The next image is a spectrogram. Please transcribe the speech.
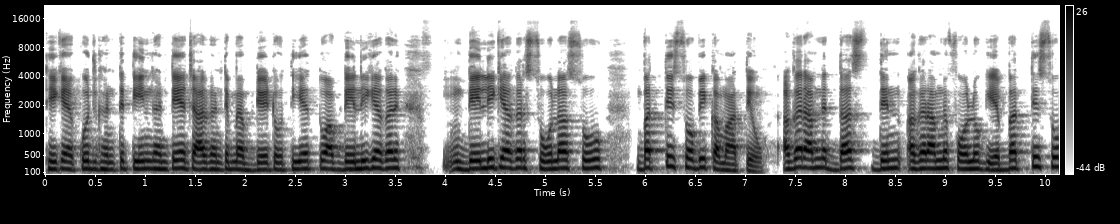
ठीक है? कुछ घंटे, तीन घंटे या चार घंटे में अपडेट होती है तो आप डेली के अगर डेली के अगर सोलह सौ, बत्तीस सौ भी कमाते हो, अगर आपने दस दिन अगर आपने फॉलो किए बत्तीस सौ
